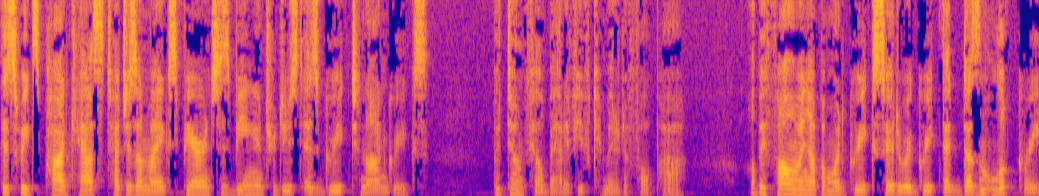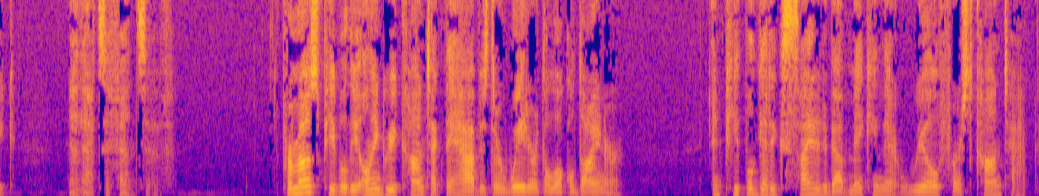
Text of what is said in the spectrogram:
This week's podcast touches on my experiences being introduced as Greek to non Greeks. But don't feel bad if you've committed a faux pas. I'll be following up on what Greeks say to a Greek that doesn't look Greek. Now that's offensive. For most people, the only Greek contact they have is their waiter at the local diner. And people get excited about making that real first contact.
